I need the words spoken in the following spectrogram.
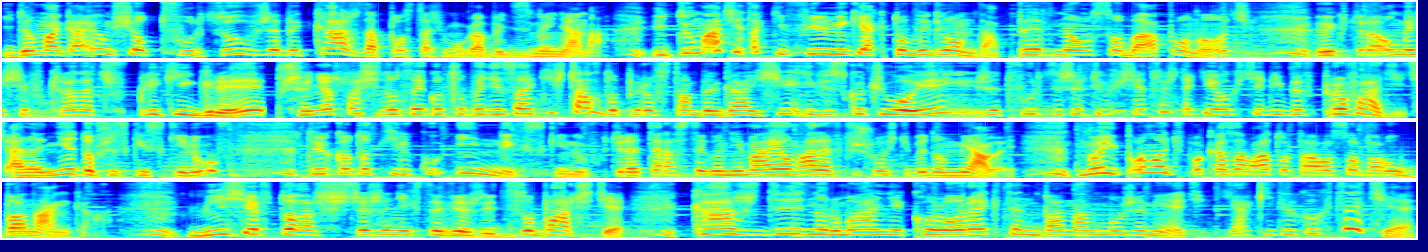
i domagają się od twórców, żeby każda postać mogła być zmieniana. I tu macie taki filmik, jak to wygląda. Pewna osoba ponoć, y, która umie się wkradać w pliki gry, przeniosła się do tego, co będzie za jakiś czas dopiero w Stumble Guysie i wyskoczyło jej, że twórcy rzeczywiście coś takiego chcieliby wprowadzić, ale nie do wszystkich skinów, tylko do kilku innych skinów, które teraz tego nie mają, ale w przyszłości będą miały. No i ponoć pokazała to ta osoba u Bananka. Mi się w to aż szczerze nie chce wierzyć. Zobaczcie, każdy normalnie kolorek ten banan może mieć, jaki tylko chcecie.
